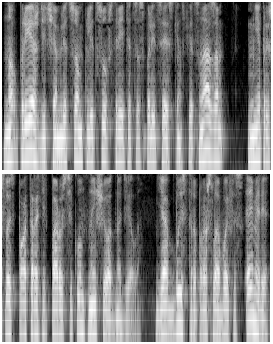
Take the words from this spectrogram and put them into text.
но прежде чем лицом к лицу встретиться с полицейским спецназом, мне пришлось потратить пару секунд на еще одно дело. Я быстро прошла в офис Эмери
